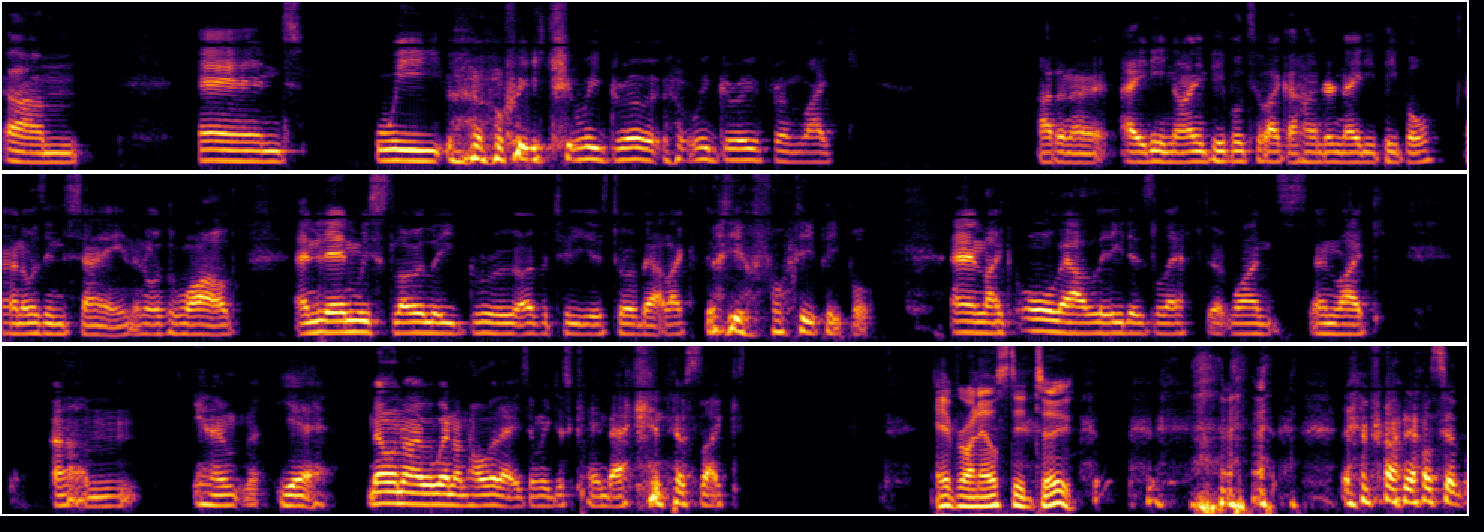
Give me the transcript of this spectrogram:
um, and we we we grew we grew from like I don't know 80 90 people to like 180 people and it was insane and it was wild. And then we slowly grew over two years to about like 30 or 40 people and like all our leaders left at once and like um you know yeah mel and i went on holidays and we just came back and it was like Everyone else did too. everyone else had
